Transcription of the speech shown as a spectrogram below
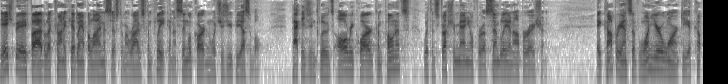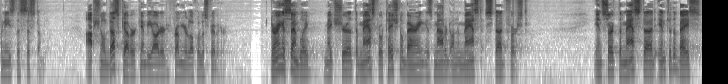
The HBA5 electronic headlamp alignment system arrives complete in a single carton which is UPSable. Package includes all required components with instruction manual for assembly and operation. A comprehensive one-year warranty accompanies the system. Optional dust cover can be ordered from your local distributor. During assembly, make sure that the mast rotational bearing is mounted on the mast stud first. Insert the mast stud into the base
